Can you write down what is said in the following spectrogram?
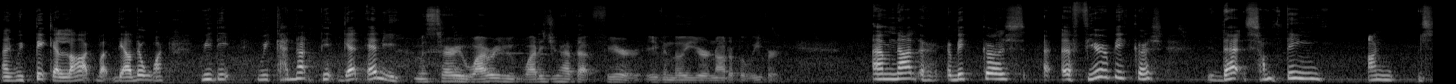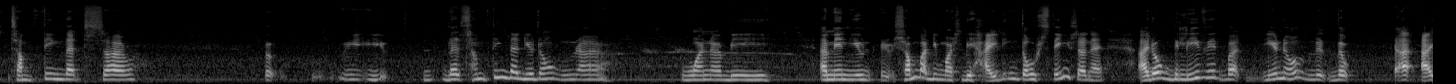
and we pick a lot, but the other one we did we cannot pick, get any. Miss Terry, why were you? Why did you have that fear, even though you're not a believer? I'm not uh, because a fear because that's something on something that's uh, uh, you, that's something that you don't uh, want to be. I mean, you somebody must be hiding those things, and I, I don't believe it. But you know, the, the I, I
